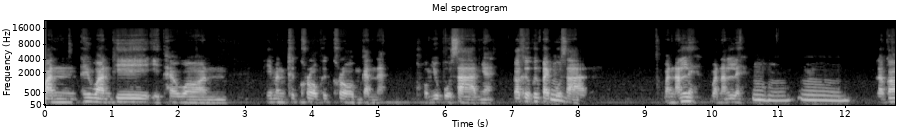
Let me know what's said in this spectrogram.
วันไอ้วันที่อิตาลีอนที่มันคึกโครมคึกโครมกันน่ะ ผมอยู่ปูซานไงก็คือเพิ่งไปปูซานวันนั้นเลย วันนั้นเลย อือหืออืมแล้วก็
